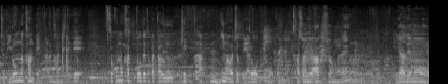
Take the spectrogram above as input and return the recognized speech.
ちょっといろんな観点から感じててそこの葛藤で戦う結果、うん。今はちょっとやろうっていう方向に。そういうアクションがね、ういやでも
